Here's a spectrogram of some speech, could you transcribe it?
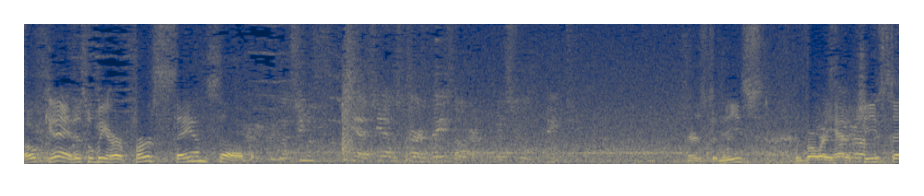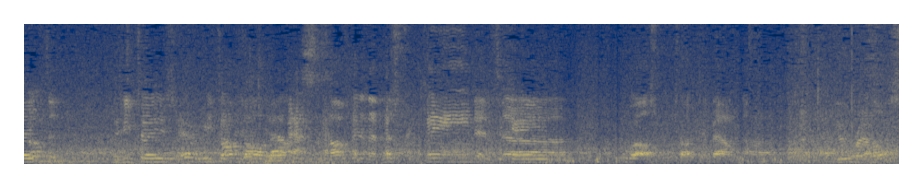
Okay, this will be her first Sam Sub. Well, she was, yeah, she had a square face on her, but she was peach. There's Denise. We've already had a cheesesteak. Did he tell you, we talked all about Yeah. Mrs. Huffman and Mr. Kane and uh, who else we talked about? Uh, Lou Reynolds.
